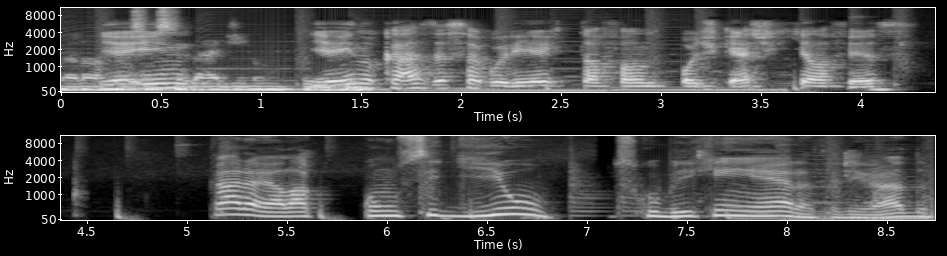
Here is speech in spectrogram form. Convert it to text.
da nossa aí, sociedade. Num e aí, no caso dessa guria que tá falando do podcast, o que, que ela fez? Cara, ela conseguiu descobrir quem era, tá ligado?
